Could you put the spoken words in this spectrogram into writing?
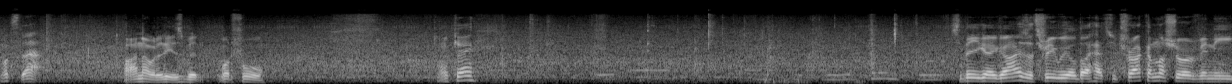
What's that? I know what it is, but what for? Okay. So there you go guys, a three-wheel Daihatsu truck. I'm not sure of any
